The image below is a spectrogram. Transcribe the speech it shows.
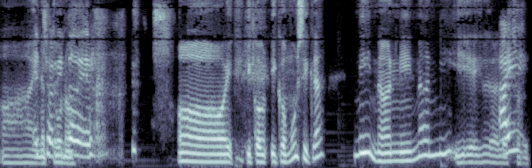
Ay, el chorrito de... Y, con, y con música. Ni, no, ni, no, ni. Y, Hay-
